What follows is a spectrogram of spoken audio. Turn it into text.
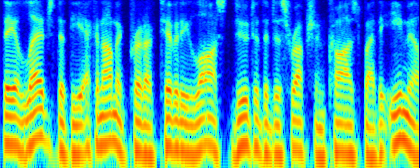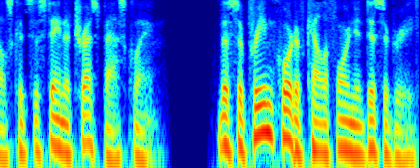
they alleged that the economic productivity lost due to the disruption caused by the emails could sustain a trespass claim. The Supreme Court of California disagreed,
